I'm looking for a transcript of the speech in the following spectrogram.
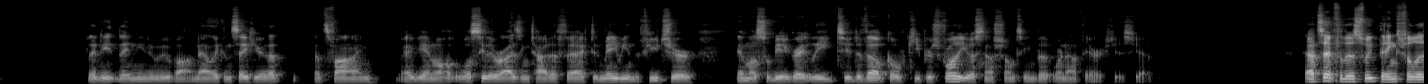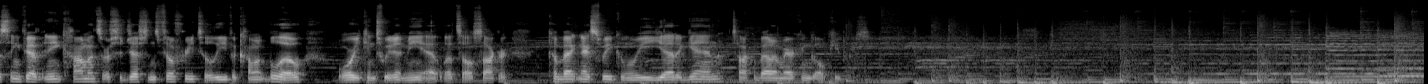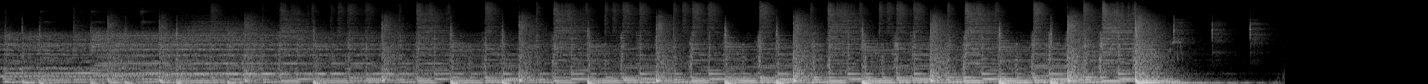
they need they need to move on. Now they can say here that that's fine. Again, we'll we'll see the rising tide effect, and maybe in the future, MLS will be a great league to develop goalkeepers for the U.S. national team, but we're not there just yet. That's it for this week. Thanks for listening. If you have any comments or suggestions, feel free to leave a comment below, or you can tweet at me at Let's All Soccer. Come back next week when we yet again talk about American goalkeepers.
